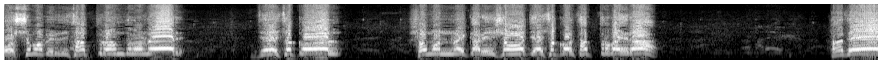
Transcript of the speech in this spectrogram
বৈষম্য বিরোধী ছাত্র আন্দোলনের যে সকল সমন্বয়কারী সহ যে সকল ছাত্র ভাইরা তাদের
